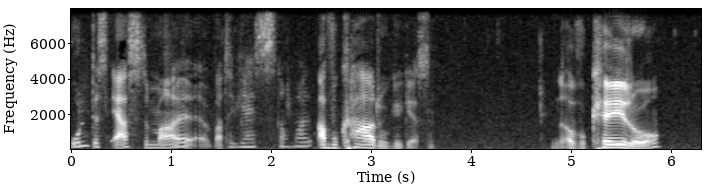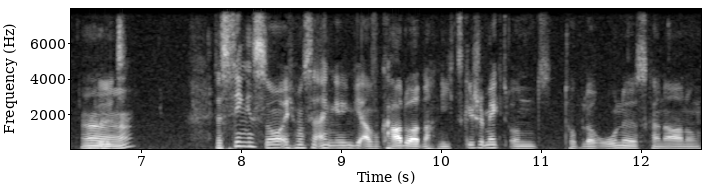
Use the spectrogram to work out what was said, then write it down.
und das erste Mal, äh, warte, wie heißt es nochmal? Avocado gegessen. Ein Avocado. Aha. Das Ding ist so, ich muss sagen, irgendwie Avocado hat nach nichts geschmeckt und Toblerone ist, keine Ahnung.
